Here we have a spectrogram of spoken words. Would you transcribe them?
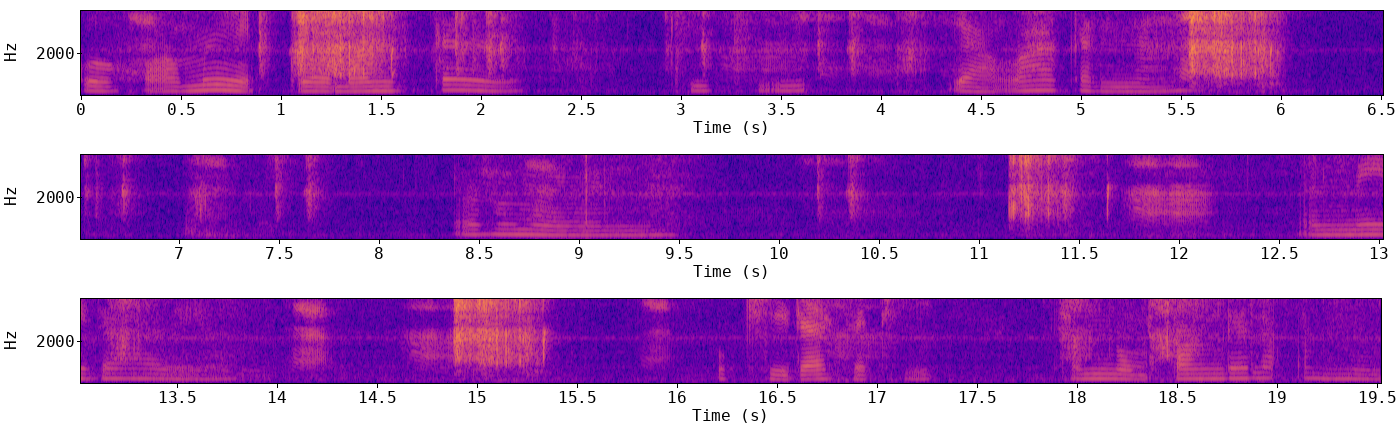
กลัวความมืดกลัวมอนสเตอร์ คิคิอย่าว่ากันนะแล้วทำไมมัน มันไม่ได้เลย อะโอเคได้สักทีทำขนมปังได้ละอันหนึ่ง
